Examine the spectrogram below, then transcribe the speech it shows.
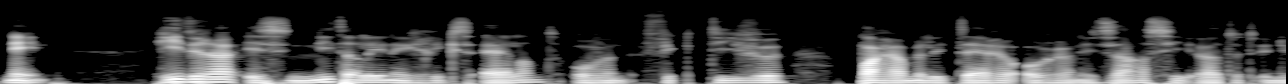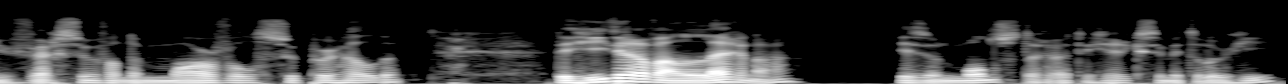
Nee, Hydra is niet alleen een Grieks eiland of een fictieve paramilitaire organisatie uit het universum van de Marvel superhelden. De Hydra van Lerna is een monster uit de Griekse mythologie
